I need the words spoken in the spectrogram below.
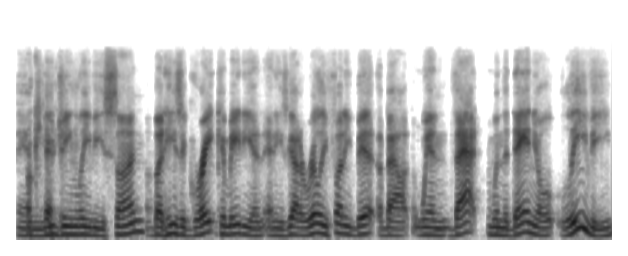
and okay. Eugene Levy's son, but he's a great comedian and he's got a really funny bit about when that when the Daniel Levy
